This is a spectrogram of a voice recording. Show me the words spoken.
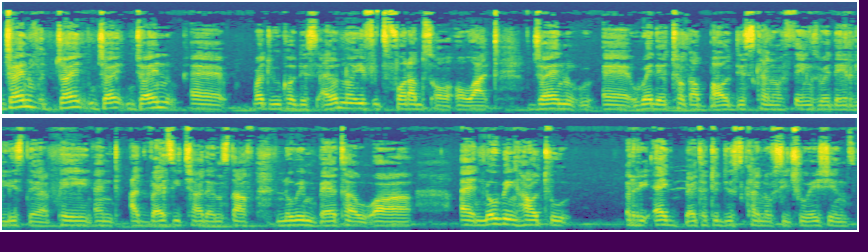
join join join join. Uh, what do we call this? I don't know if it's forums or, or what. Join uh, where they talk about this kind of things, where they release their pain and advise each other and stuff, knowing better uh, and knowing how to react better to this kind of situations.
